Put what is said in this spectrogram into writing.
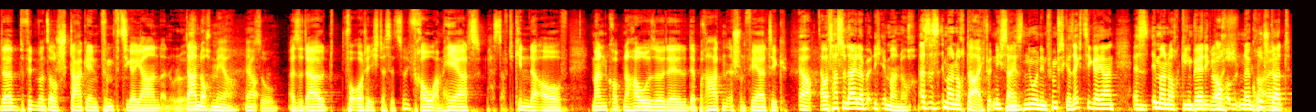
da befinden wir uns auch stark in den 50er Jahren dann, oder? Da noch mehr, ja. So. Also da verorte ich das jetzt so. Die Frau am Herd, passt auf die Kinder auf, Mann kommt nach Hause, der, der Braten ist schon fertig. Ja, aber das hast du leider wirklich immer noch. Also es ist immer noch da. Ich würde nicht sagen, es ist nur in den 50er, 60er Jahren. Es ist immer noch gegenwärtig, Glaub auch in einer überall. Großstadt,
